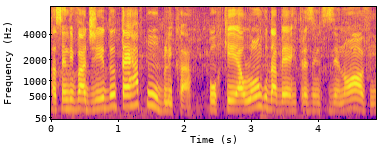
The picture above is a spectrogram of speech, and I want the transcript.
Está sendo invadido terra pública, porque ao longo da BR-319,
